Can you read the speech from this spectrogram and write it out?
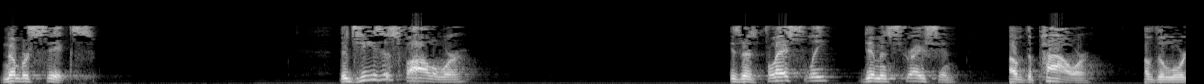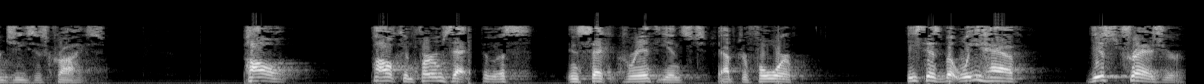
Number six. The Jesus follower is a fleshly demonstration of the power of the Lord Jesus Christ. Paul, Paul confirms that to us in 2 Corinthians chapter 4. He says, but we have this treasure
